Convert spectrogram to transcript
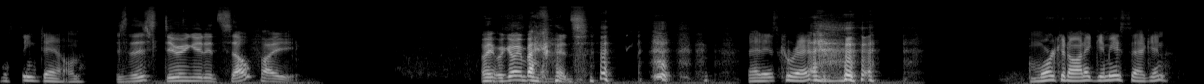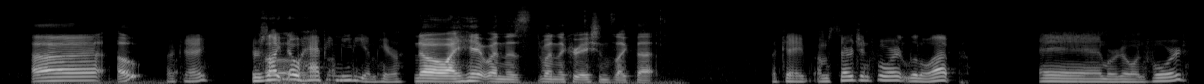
we'll sink down. Is this doing it itself? I... Wait, we're going backwards. That is correct. I'm working on it. Give me a second. uh, oh. Okay. There's like no Oh. happy medium here. No, I hate when there's when the creation's like that. Okay, I'm searching for it. Little up, and we're going forward.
